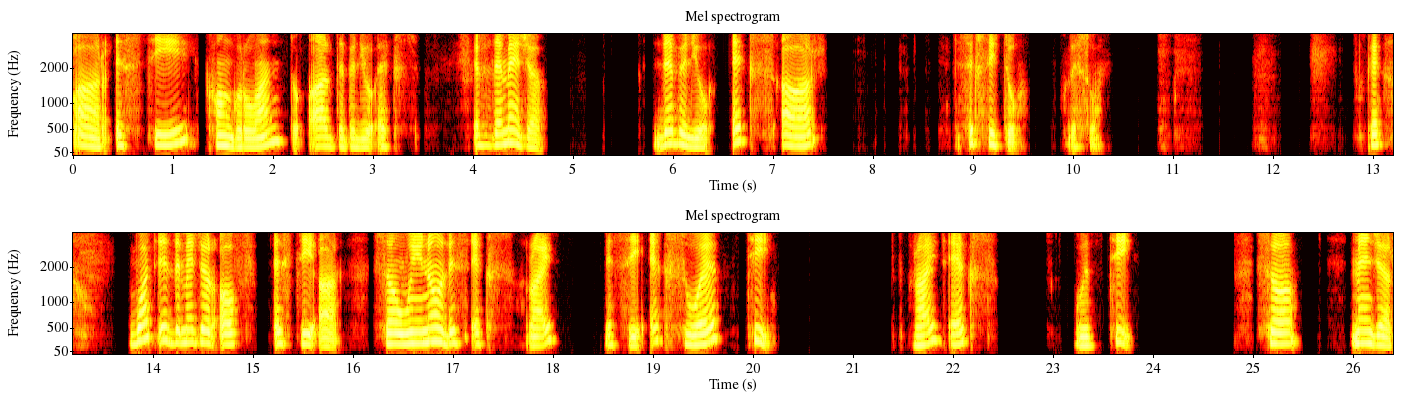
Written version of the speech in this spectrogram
RST congruent to RWX. If the measure WXR 62, this one. Okay. What is the measure of STR? So we know this X, right? Let's see, X with T. Right? X with T. So measure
